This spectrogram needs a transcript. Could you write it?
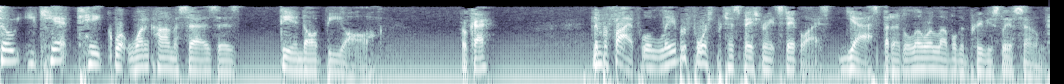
so you can't take what one economist says as the end all be all. Okay? Number five, will labor force participation rate stabilize? Yes, but at a lower level than previously assumed.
